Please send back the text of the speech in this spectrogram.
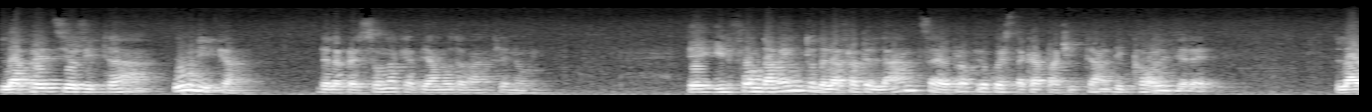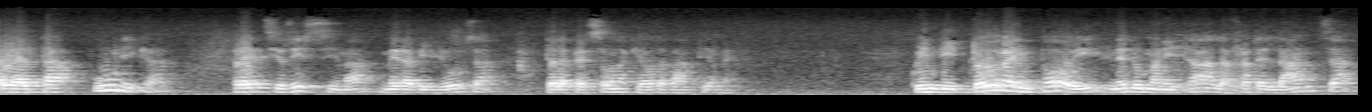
la preziosità unica della persona che abbiamo davanti a noi. E il fondamento della fratellanza è proprio questa capacità di cogliere la realtà unica, preziosissima, meravigliosa della persona che ho davanti a me. Quindi d'ora in poi nell'umanità la fratellanza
